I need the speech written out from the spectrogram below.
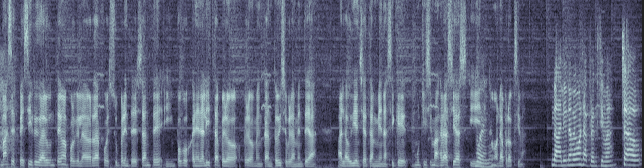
más específico de algún tema porque la verdad fue súper interesante y un poco generalista, pero, pero me encantó y seguramente a, la audiencia también. Así que muchísimas gracias y nos vemos la próxima. Dale, nos vemos la próxima. Chao.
